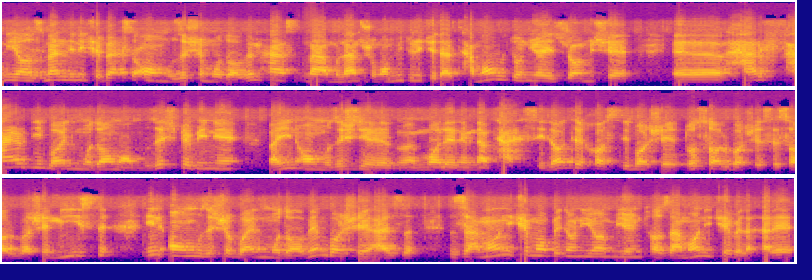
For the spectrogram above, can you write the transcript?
نیازمند اینه که بحث آموزش مداوم هست. معمولا شما می‌دونید که در تمام دنیا اجرا میشه. هر فردی باید مدام آموزش ببینه و این آموزش مال نمی‌دونم تحصیلات خاصی باشه دو سال باشه سه سال باشه نیست. این آموزش رو باید مداوم باشه. از زمانی که ما به دنیا میاییم تا زمانی که بالاخره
